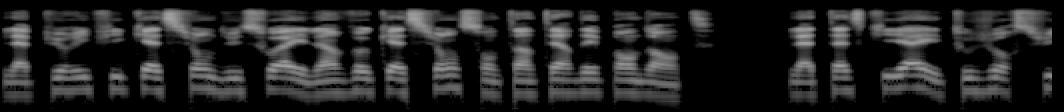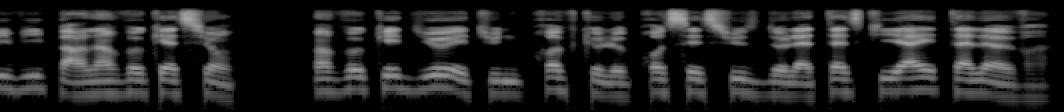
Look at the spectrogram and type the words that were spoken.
La purification du soi et l'invocation sont interdépendantes. La taskia est toujours suivie par l'invocation. Invoquer Dieu est une preuve que le processus de la taskia est à l'œuvre.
